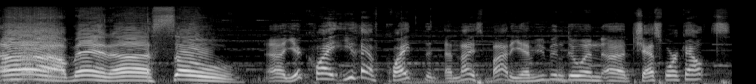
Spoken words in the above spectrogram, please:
Oh man. Uh, so Uh, you're quite. You have quite the, a nice body. Have you been doing uh, chest workouts?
